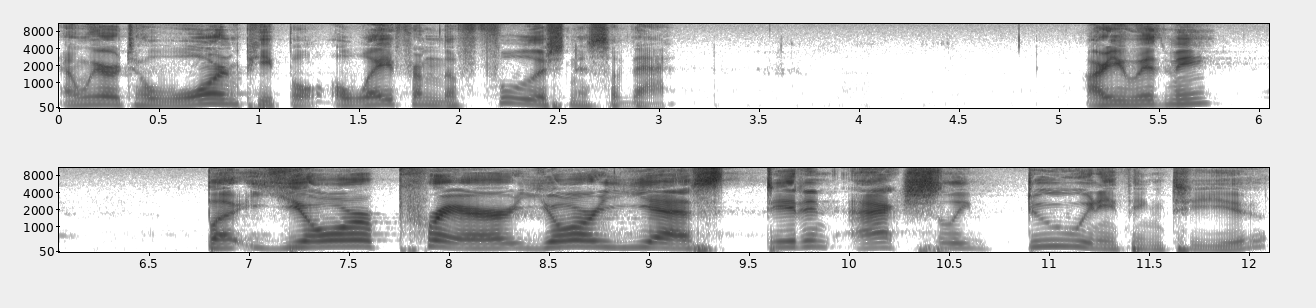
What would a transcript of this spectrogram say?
And we are to warn people away from the foolishness of that. Are you with me? But your prayer, your yes, didn't actually do anything to you.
